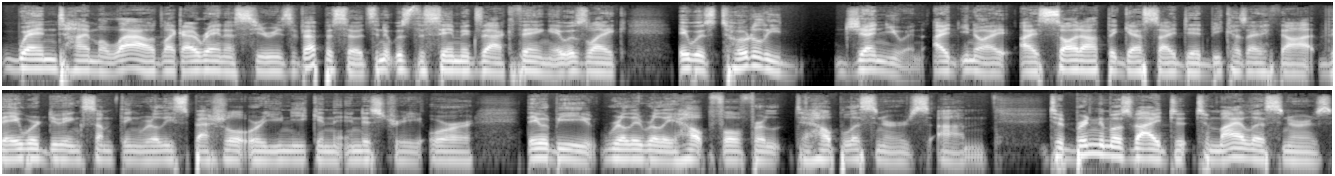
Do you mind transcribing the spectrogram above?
when time allowed, like I ran a series of episodes and it was the same exact thing. It was like it was totally genuine. I you know, I I sought out the guests I did because I thought they were doing something really special or unique in the industry or they would be really really helpful for to help listeners um, to bring the most value to, to my listeners.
